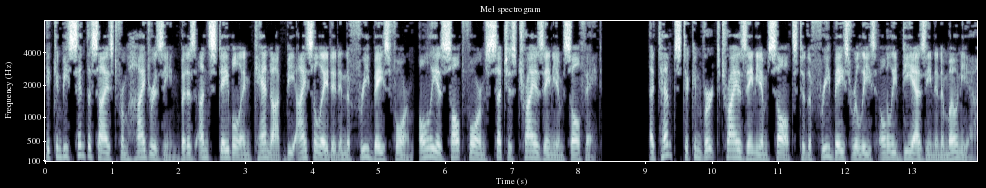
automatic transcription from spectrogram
It can be synthesized from hydrazine but is unstable and cannot be isolated in the free base form, only as salt forms such as triazanium sulfate. Attempts to convert triazanium salts to the free base release only diazene and ammonia.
